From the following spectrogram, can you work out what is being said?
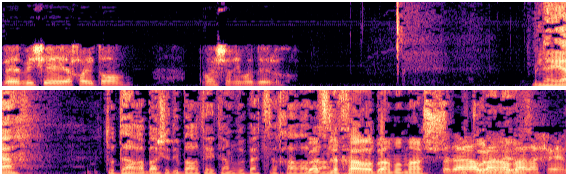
ומי שיכול לתרום, ממש אני מודה לו. בניה, תודה רבה שדיברת איתנו ובהצלחה רבה. בהצלחה רבה ממש, תודה רבה הלב. רבה לכם.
